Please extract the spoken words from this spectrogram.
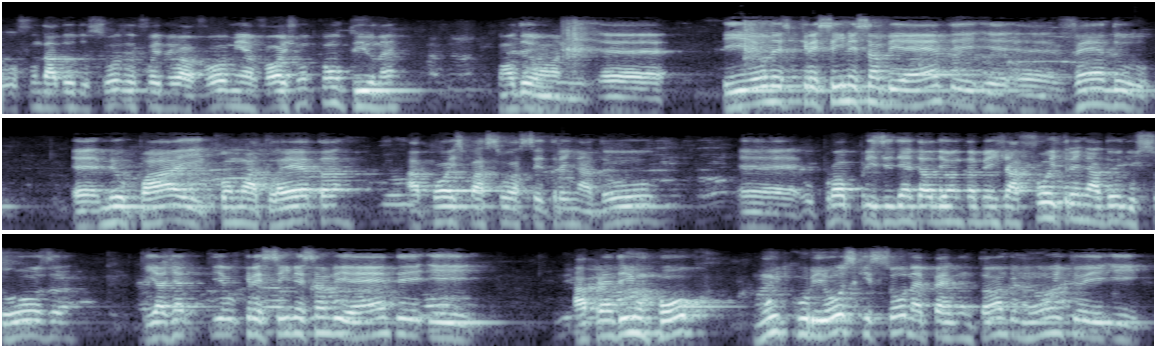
o, fundador do Souza foi meu avô, minha avó, junto com o tio, né, com o Deone. É, e eu cresci nesse ambiente, é, vendo é, meu pai como atleta, após passou a ser treinador, é, o próprio presidente Aldeone também já foi treinador do Souza. E a gente, eu cresci nesse ambiente e aprendi um pouco, muito curioso que sou, né? Perguntando muito e,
